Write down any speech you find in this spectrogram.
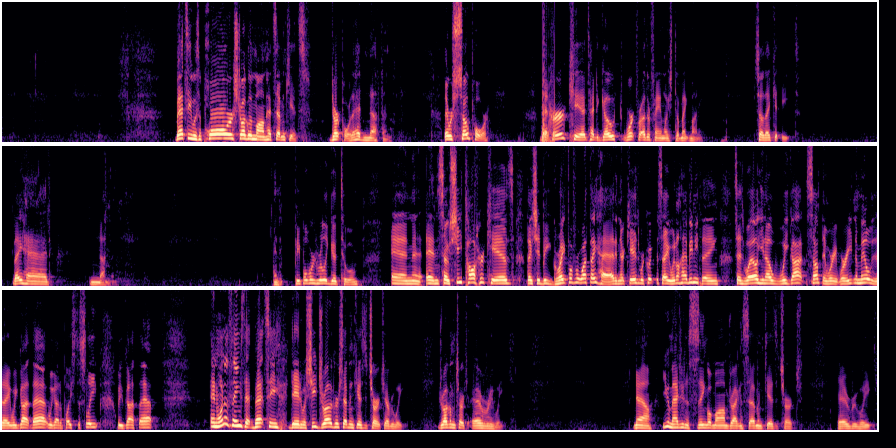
Betsy was a poor, struggling mom, had seven kids, dirt poor. They had nothing. They were so poor that her kids had to go work for other families to make money so they could eat. They had nothing. And people were really good to them. And, and so she taught her kids they should be grateful for what they had. And their kids were quick to say, We don't have anything. Says, Well, you know, we got something. We're, we're eating a meal today. We've got that. We got a place to sleep. We've got that. And one of the things that Betsy did was she drug her seven kids to church every week. Drug them to church every week. Now, you imagine a single mom dragging seven kids to church every week.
